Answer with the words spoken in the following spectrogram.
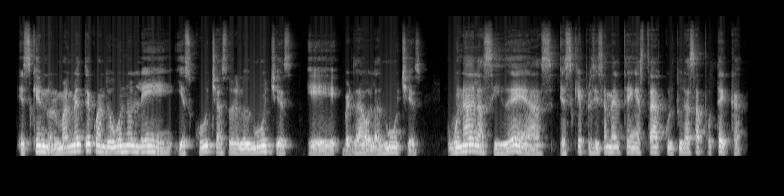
es que normalmente cuando uno lee y escucha sobre los muches, eh, ¿verdad? O las muches, una de las ideas es que precisamente en esta cultura zapoteca,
